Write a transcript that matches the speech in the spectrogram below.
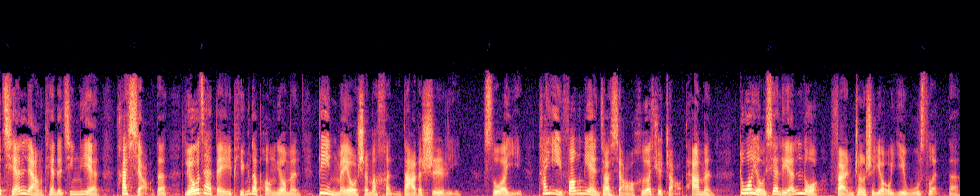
前两天的经验，他晓得留在北平的朋友们并没有什么很大的势力，所以他一方面叫小何去找他们，多有些联络，反正是有益无损的；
